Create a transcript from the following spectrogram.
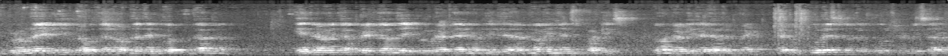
ఇప్పుడు ఉన్నాయని ఈ ప్రభుత్వంలో ఉండదని కోరుకుంటాను. కేంద్రం అయితే అప్పుడు ఎట్లా ఉందో. ఇప్పుడు కూడా అట్లానే ఉంది. There are no engines politics don't only the development that poorest of the poor should be serve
